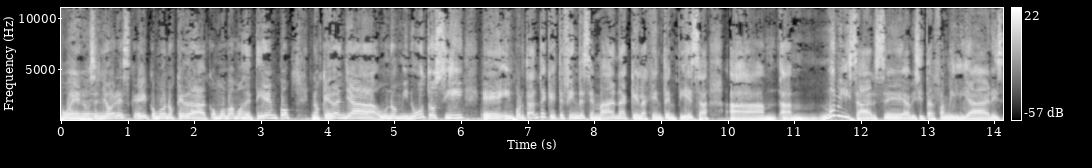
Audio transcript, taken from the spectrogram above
Bueno, señores, ¿qué? ¿cómo nos queda, cómo vamos de tiempo? Nos quedan ya unos minutos y eh, importante que este fin de semana que la gente empieza a, a movilizarse, a visitar familiares,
